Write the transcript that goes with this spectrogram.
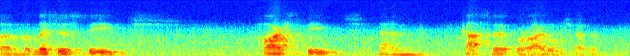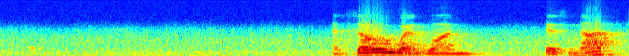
uh, malicious speech, harsh speech, and gossip or idle chatter. And so when one is not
